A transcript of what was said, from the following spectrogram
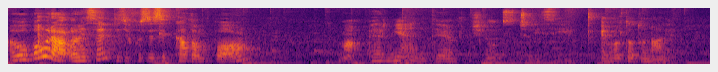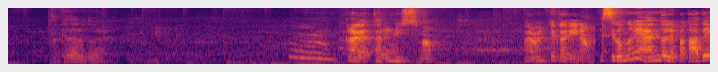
Avevo paura onestamente si fosse seccata un po', ma per niente. Looks juicy. È molto autunnale, anche dall'odore. Mm. Raga, è carinissima. Veramente carina. E secondo me avendo le patate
